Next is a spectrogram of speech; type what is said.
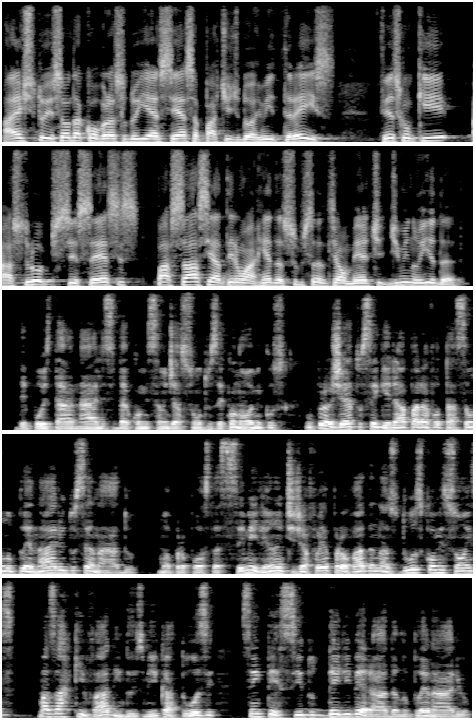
a instituição da cobrança do ISS a partir de 2003 fez com que as trupes circenses passassem a ter uma renda substancialmente diminuída. Depois da análise da Comissão de Assuntos Econômicos, o projeto seguirá para a votação no plenário do Senado. Uma proposta semelhante já foi aprovada nas duas comissões, mas arquivada em 2014 sem ter sido deliberada no plenário.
